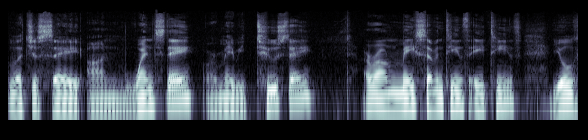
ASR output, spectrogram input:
let's just say on Wednesday or maybe Tuesday, around May 17th, 18th, you'll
